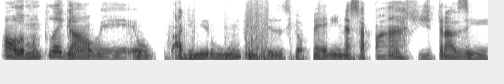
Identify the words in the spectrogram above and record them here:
Paula, muito legal. É, eu admiro muito empresas que operem nessa parte de trazer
